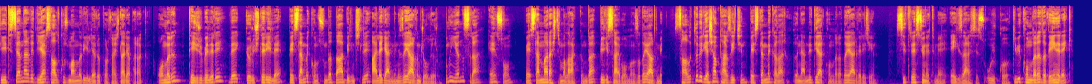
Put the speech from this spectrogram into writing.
Diyetisyenler ve diğer sağlık uzmanları ile röportajlar yaparak onların tecrübeleri ve görüşleriyle beslenme konusunda daha bilinçli hale gelmenize yardımcı oluyorum. Bunun yanı sıra en son beslenme araştırmalar hakkında bilgi sahibi olmanıza da yardım ediyorum. Sağlıklı bir yaşam tarzı için beslenme kadar önemli diğer konulara da yer vereceğim. Stres yönetimi, egzersiz, uyku gibi konulara da değinerek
